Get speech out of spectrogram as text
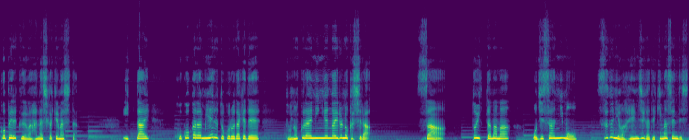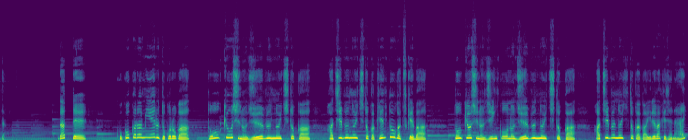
コペル君は話しかけました。一体、ここから見えるところだけで、どのくらい人間がいるのかしら。さあ、と言ったまま、おじさんにもすぐには返事ができませんでした。だって、ここから見えるところが東京市の10分の1とか8分の1とか見当がつけば、東京市の人口の10分の1とか8分の1とかがいるわけじゃない？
